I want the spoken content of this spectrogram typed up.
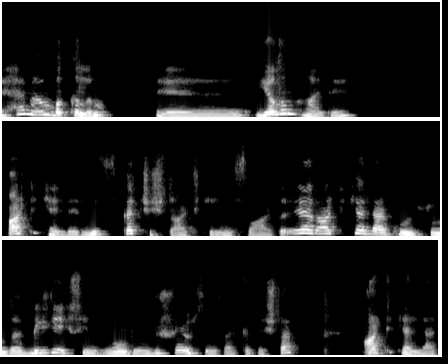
hemen bakalım ee, yalın halde artikellerimiz kaç çeşit artikelimiz vardı? Eğer artikeller konusunda bilgi eksiğinizin olduğunu düşünüyorsanız arkadaşlar artikeller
